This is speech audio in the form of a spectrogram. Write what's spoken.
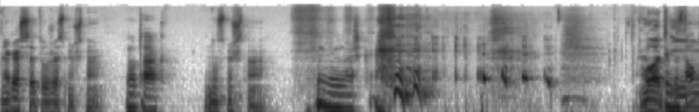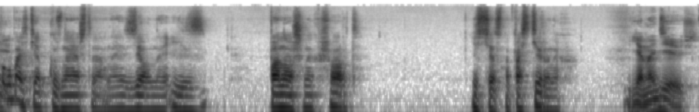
Мне кажется, это уже смешно. Ну так. Ну, смешно. Немножко. Вот, Ты бы стал покупать кепку, зная, что она сделана из поношенных шорт? Естественно, постиранных. Я надеюсь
